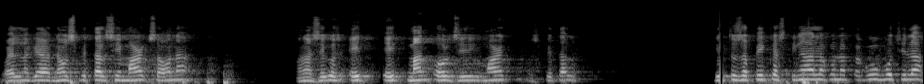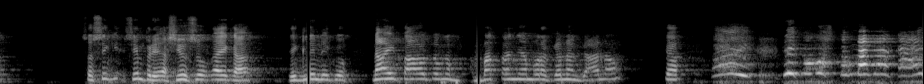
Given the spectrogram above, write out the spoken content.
mati. Well, nag, na-hospital si Mark sa una. Mga siguro 8-month-old si Mark, hospital. Dito sa Pikas, tingala ko nagkagubot sila. So, sige, siyempre, as usual ka, tiglili ko, naitaw ito ng bata niya, murag ka ng gaano. Siya, ay, di ko gustong mamatay.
